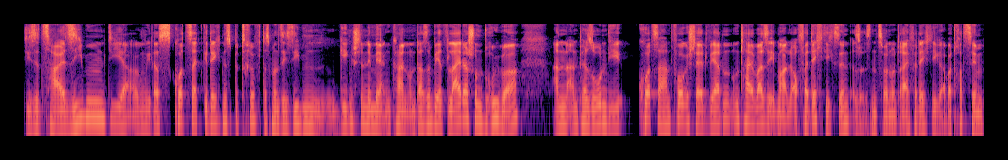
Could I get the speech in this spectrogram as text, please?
diese Zahl sieben, die ja irgendwie das Kurzzeitgedächtnis betrifft, dass man sich sieben Gegenstände merken kann. Und da sind wir jetzt leider schon drüber an, an Personen, die kurzerhand vorgestellt werden und teilweise eben halt auch verdächtig sind. Also es sind zwar nur drei Verdächtige, aber trotzdem,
